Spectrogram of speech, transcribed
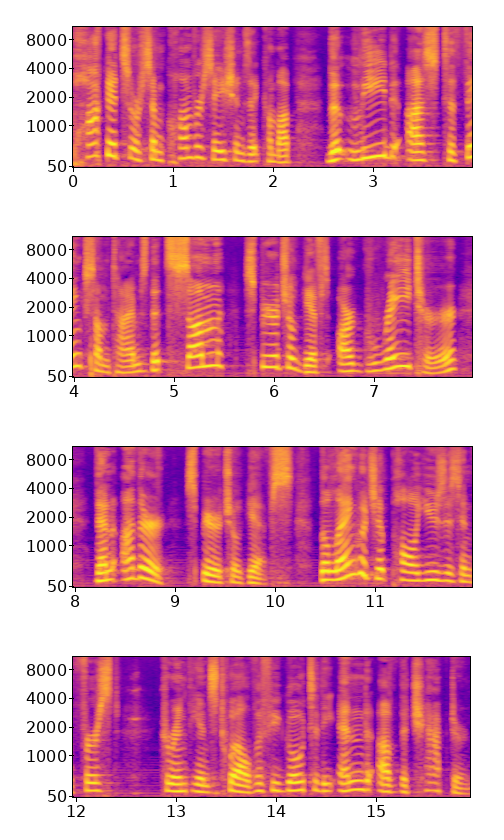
pockets or some conversations that come up that lead us to think sometimes that some spiritual gifts are greater than other spiritual gifts. The language that Paul uses in 1 Corinthians 12, if you go to the end of the chapter,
